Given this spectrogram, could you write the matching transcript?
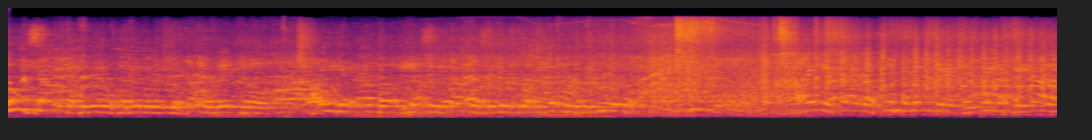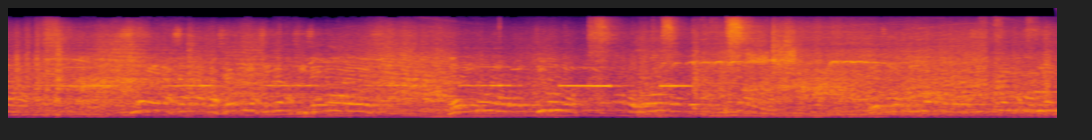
Muy cerca tenemos también por el costado. Ahí y con el número Ahí estamos justamente en plena frenada. Suena esa carrocería, señoras y señores. Con el número 21. Estamos llegando a la definición. Nuestro piloto que nos entrega también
